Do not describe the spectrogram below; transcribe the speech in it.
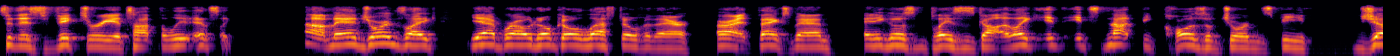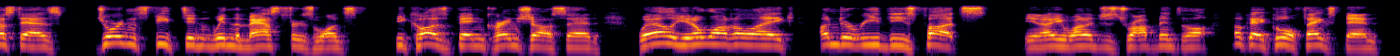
to this victory atop the lead. And it's like, oh man, Jordan's like, yeah, bro, don't go left over there. All right, thanks, man. And he goes and plays his golf. Like it, it's not because of Jordan Spieth, just as Jordan Spieth didn't win the Masters once because Ben Crenshaw said, well, you don't want to like underread these putts. You know, you want to just drop them into the okay, cool. Thanks, Ben.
